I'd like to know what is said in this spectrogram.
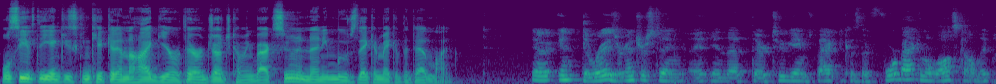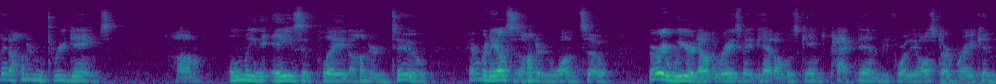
we'll see if the Yankees can kick it into high gear with Aaron Judge coming back soon and any moves they can make at the deadline. Yeah, in, the Rays are interesting in, in, that they're two games back because they're four back in the loss column. They played 103 games. Um, only the A's have played 102. Everybody else is 101. So very weird how the Rays maybe had all those games packed in before the All Star break, and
